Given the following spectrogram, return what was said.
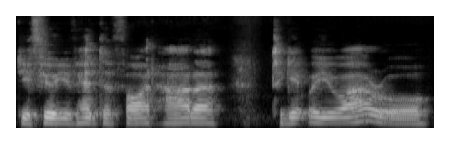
do you feel you've had to fight harder to get where you are, or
